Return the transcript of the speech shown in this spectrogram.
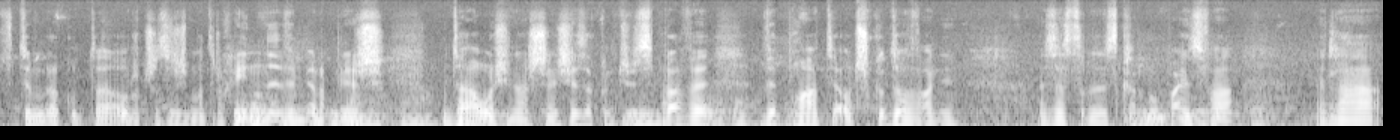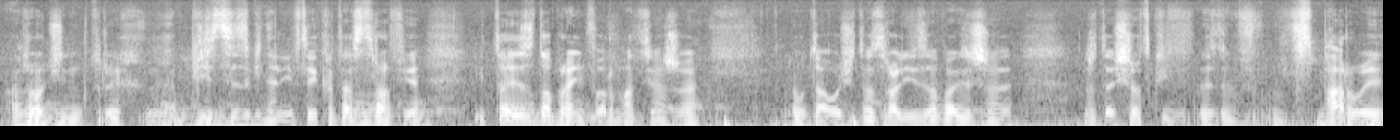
W tym roku ta uroczystość ma trochę inny wymiar, ponieważ udało się na szczęście zakończyć sprawę wypłaty odszkodowań ze strony Skarbu Państwa dla rodzin, których bliscy zginęli w tej katastrofie. I to jest dobra informacja, że udało się to zrealizować, że, że te środki wsparły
